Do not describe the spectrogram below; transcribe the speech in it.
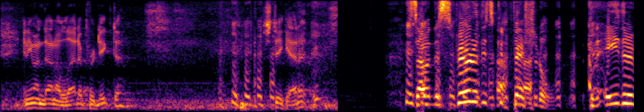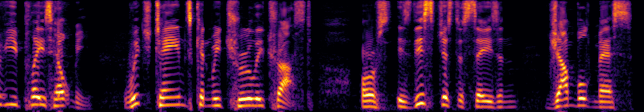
Anyone done a ladder predictor? Stick at it. So, in the spirit of this confessional, can either of you please help me? Which teams can we truly trust? Or is this just a season jumbled mess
